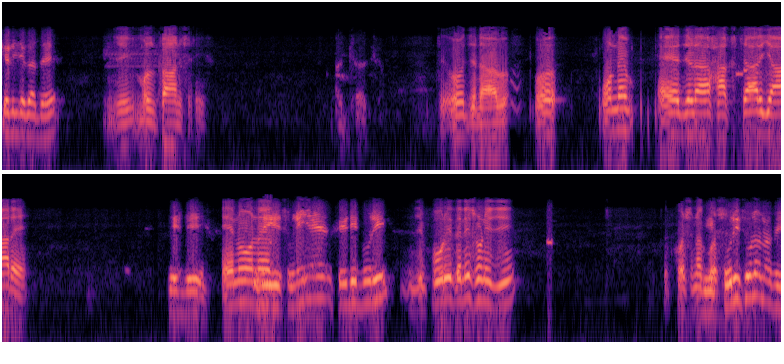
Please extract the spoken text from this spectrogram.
کیڑی جگہ تے؟ جی ملتان شریف۔ اچھا اچھا۔ تے او جناب او اونے اے جڑا حق چار یار ہے۔ جی جی۔ اینو نے سنی ہے سی ڈی پوری؟ جی پوری تے نہیں سنی جی۔ کچھ نہ کچھ۔ پوری سنو نا سی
